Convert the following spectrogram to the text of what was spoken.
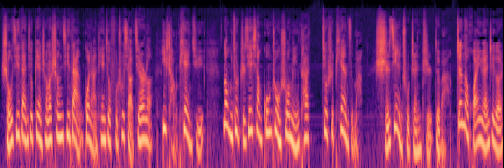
熟鸡蛋就变成了生鸡蛋，过两天就孵出小鸡儿了，一场骗局。那我们就直接向公众说明，他就是骗子嘛，实践出真知，对吧？真的还原这个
